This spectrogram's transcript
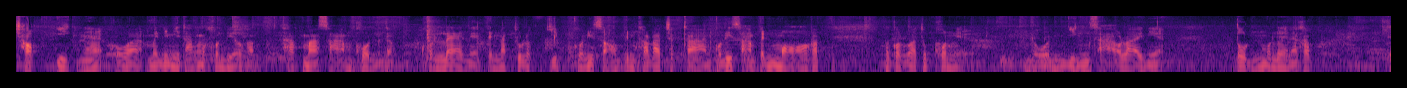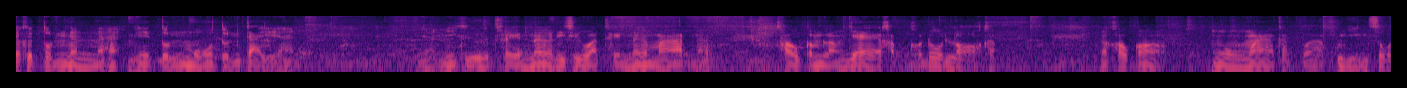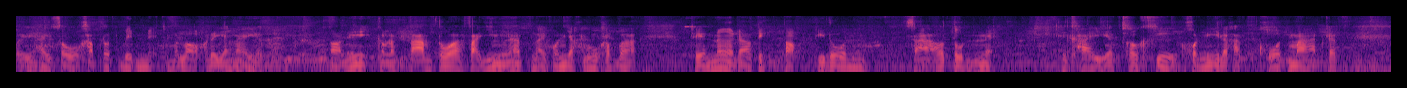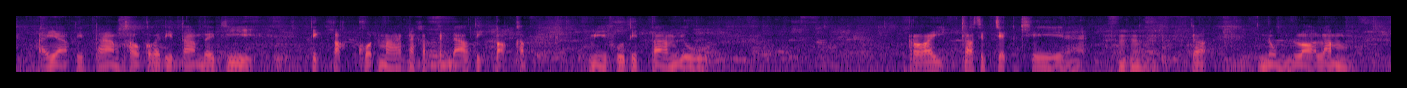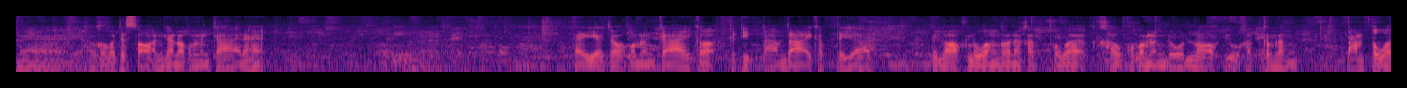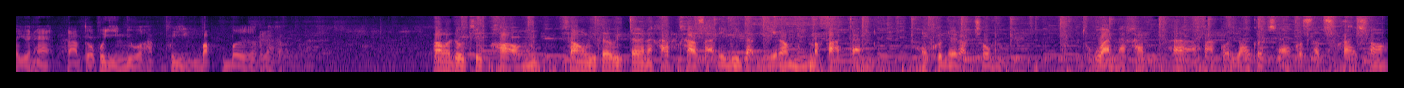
ช็อกอีกนะฮะเพราะว่าไม่ได้มีทักมาคนเดียวครับ ทักมาสามคนครับคนแรกเนี่ยเป็นนักธุรกิจคนที่สองเป็นข้าราชการคนที่สามเป็นหมอครับ ปรากฏว่าทุกคนเนี่ยโดนหญิงสาวรายนี้ตุนหมดเลยนะครับ ก็คือตุนเงินนะฮะไม่ใช่ตุนหมูตุนไก่ฮะเนี่ยนี่คือเทรนเนอร์ที่ชื่อว่าเทรนเนอร์มาร์ทนะครับเขากำลังแย่ครับเขาโดนหลอกครับ แล้วเขาก็งงมากครับว่าผู้หญิงสวยไฮโซขับรถเบนซ์เนี่ยจะมาหลอกเขาได้ยังไงครับ ตอนนี้กำลังตามตัวฝ่ายหญิงอยู่ครับ หลายคนอยากรู้ครับว่าเทรนเนอร์ดาวติ๊กต็อกที่โดนสาวตุนเนี่ย คือใครครับก็คือคนนี้แหละครับโค้ดมาร์ทครับใครอยากติดตามเขาก็ไปติดตามได้ที่ TikTok โค้ดมาร์ทนะครับเป็นดาว TikTok ครับ มีผู้ติดตามอยู่ 197k นะฮะก็หนุ่มหล่อล่ำนะเดี๋ยวเขาก็จะสอนการออกกำลังกายนะฮะใครอยากจะออกกำลังกายก็ไปติดตามได้ครับแต่อย่า หลอกลวงเขานะครับ เพราะว่าเขาก็กำลังโดนหลอกอยู่ครับกำลังตามตัวอยู่นะฮะตามตัวผู้หญิงอยู่ครับ ผู้หญิงบล็อกเบอร์ไปแล้วครับเข้ามาดูคลิปของช่องวิเตอร์วิเตอร์นะครับ ข่าวสารดีๆแบบนี้เรามีมาฝากกันให้คุณได้รับชมทุกวันนะครับฝากกดไลค์กดแชร์กด subscribe ช่อง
